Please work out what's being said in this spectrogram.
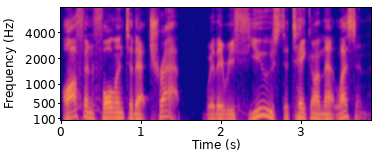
often fall into that trap where they refuse to take on that lesson.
